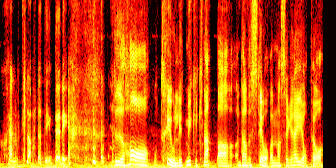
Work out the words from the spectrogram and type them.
Självklart att det inte är det. Du har otroligt mycket knappar där det står en massa grejer på.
